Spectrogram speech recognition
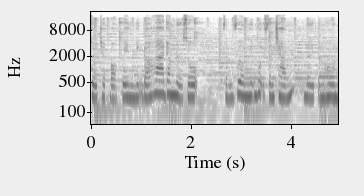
Rồi chợt bỏ quên những đóa hoa đang nở rộ, phấn vương những bụi phấn trắng nơi tâm hồn.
